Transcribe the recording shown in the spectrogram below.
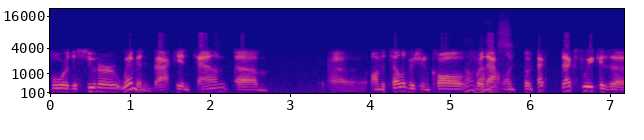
for the Sooner women back in town. Um, uh, on the television call Oh, for nice. that one. So next next week is a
